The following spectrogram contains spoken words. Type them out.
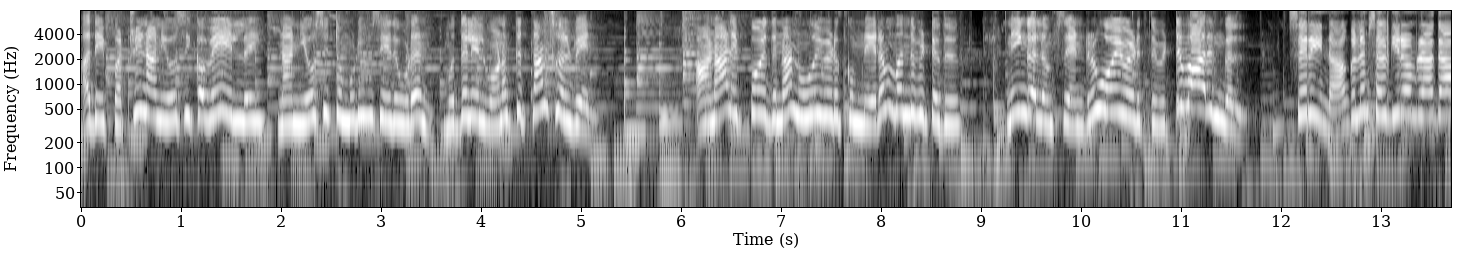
அதை பற்றி நான் யோசிக்கவே இல்லை. நான் யோசித்து முடிவு செய்தவுடன் முதலில் உனக்குத்தான் சொல்வேன். ஆனால் இப்பொழுது நான் ஓய்வெடுக்கும் நேரம் வந்துவிட்டது. நீங்களும் சென்று ஓய்வெடுத்து விட்டு வாருங்கள். சரி நாங்களும் செல்கிறோம் ராதா.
